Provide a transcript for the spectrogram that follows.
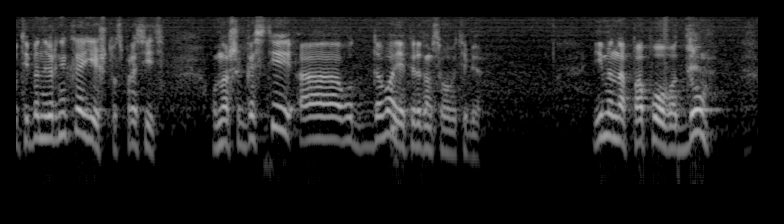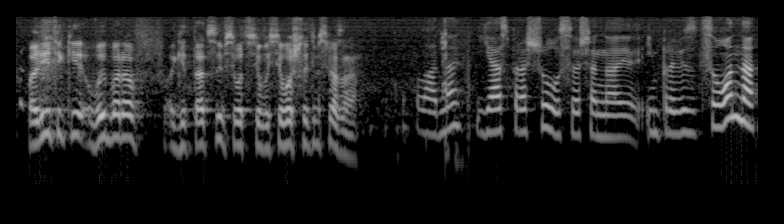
у тебя наверняка есть что спросить у наших гостей, а вот давай я передам слово тебе. Именно по поводу политики, выборов, агитации, всего, всего, всего, что с этим связано. Ладно, я спрошу совершенно импровизационно.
